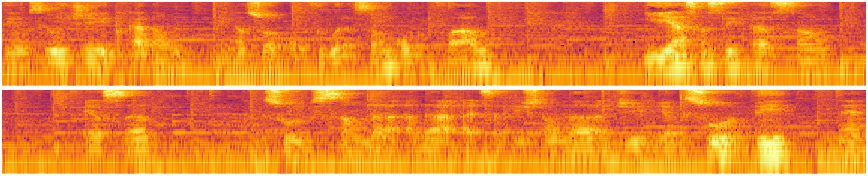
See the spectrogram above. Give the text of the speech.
tem o seu jeito, cada um tem a sua configuração, como eu falo, e essa aceitação essa absorção da, da essa questão da, de, de absorver né,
